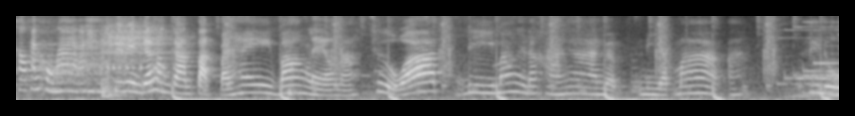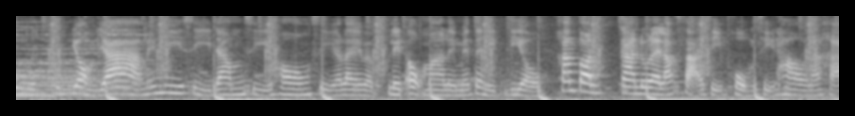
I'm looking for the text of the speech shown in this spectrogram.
เข้าขั้นโคม่านะพี่ลินก็ทำการตัดไปให้บ้างแล้วนะ ถือว่าดีมากเลยนะคะ งานแบบเนียบมากอะ ให้ดูทุกหย่อมหญ้าไม่มีสีดำสีทอง สีอะไรแบบเล็ดออกมาเลยแม้แต่นิดเดียว ขั้นตอนการดูแลรักษาสีผมสีเทานะคะ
